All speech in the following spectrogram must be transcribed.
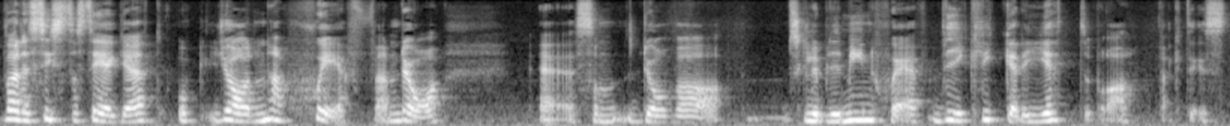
var det sista steget och jag den här chefen då, eh, som då var, skulle bli min chef, vi klickade jättebra faktiskt.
